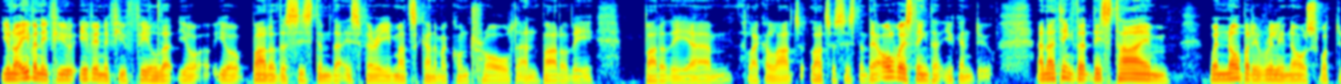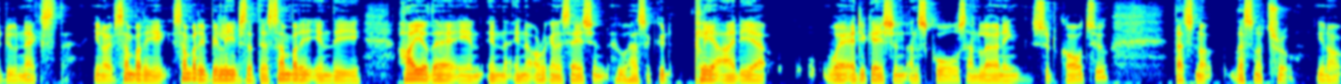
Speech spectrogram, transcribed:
You know even if you even if you feel that you're you're part of the system that is very much kind of a controlled and part of the part of the um, like a large larger system there are always things that you can do. And i think that this time when nobody really knows what to do next you know if somebody somebody believes that there's somebody in the higher there in in in an organization who has a good clear idea where education and schools and learning should go to that's not that's not true you know.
